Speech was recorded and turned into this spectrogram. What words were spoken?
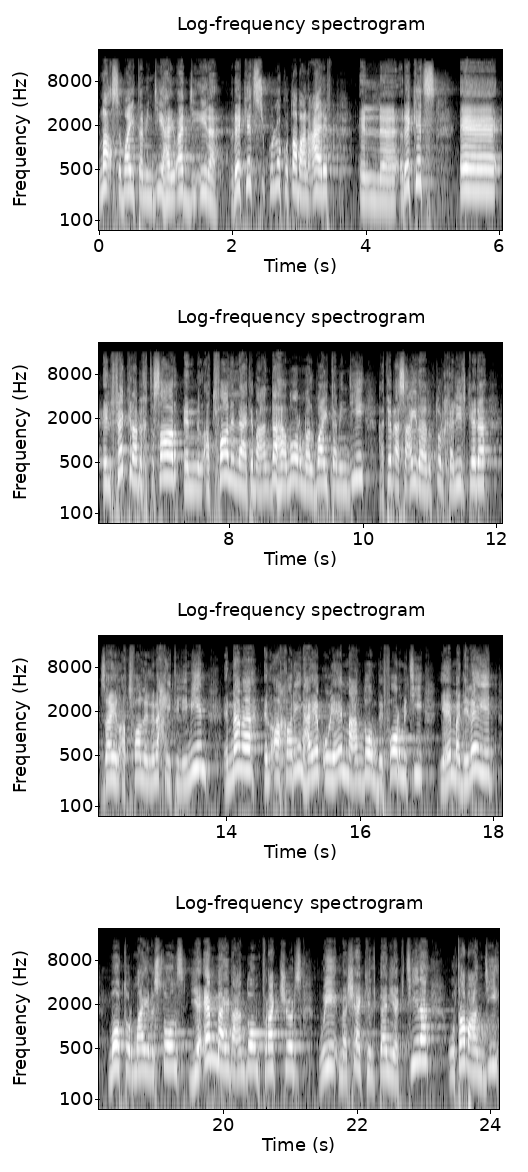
نقص فيتامين دي هيؤدي إلى rickets كلكم طبعا عارف ال rickets الفكرة باختصار إن الأطفال اللي هتبقى عندها normal vitamin D هتبقى سعيدة يا دكتور خليل كده زي الأطفال اللي ناحية اليمين. إنما الآخرين هيبقوا يا إما عندهم deformity يا إما delayed motor milestones يا إما يبقى عندهم fractures ومشاكل تانية كتيرة. وطبعا دي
